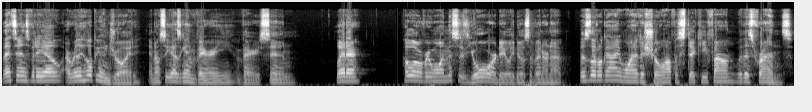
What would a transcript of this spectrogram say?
That's it in this video. I really hope you enjoyed, and I'll see you guys again very, very soon. Later! Hello everyone, this is your Daily Dose of Internet. This little guy wanted to show off a stick he found with his friends.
